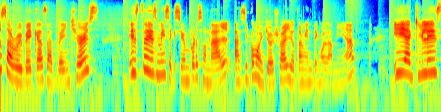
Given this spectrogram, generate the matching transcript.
Bienvenidos a Rebecca's Adventures. Esta es mi sección personal, así como Joshua, yo también tengo la mía. Y aquí les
